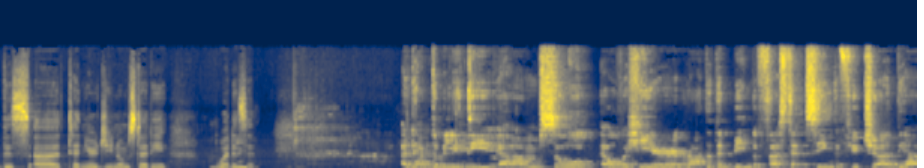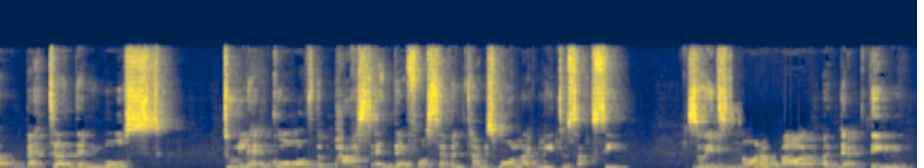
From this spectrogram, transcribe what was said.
this uh, 10 year genome study. What mm-hmm. is it? Adaptability. Um, so, over here, rather than being the first at seeing the future, they are better than most to let go of the past and therefore seven times more likely to succeed. So, mm-hmm. it's mm. not about adapting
